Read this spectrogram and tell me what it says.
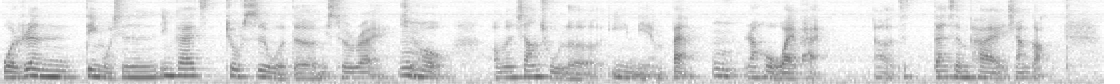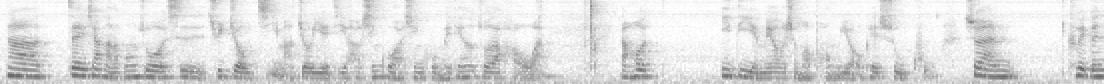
我认定我先生应该就是我的 Mr. Right 之后，我们相处了一年半。嗯然后我外派，呃，这单身派香港。那在香港的工作是去救急嘛，救业绩，好辛苦，好辛苦，每天都做到好晚。然后异地也没有什么朋友可以诉苦，虽然可以跟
